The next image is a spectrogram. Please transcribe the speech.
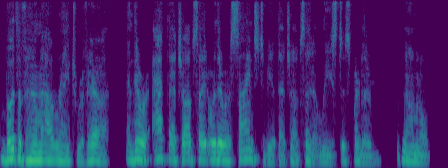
both of whom outranked Rivera and they were at that job site or they were assigned to be at that job site at least as part of their nominal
